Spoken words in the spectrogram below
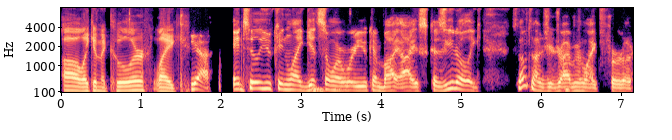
Oh, like in the cooler, like Yeah, until you can like get somewhere where you can buy ice because you know like sometimes you're driving like for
